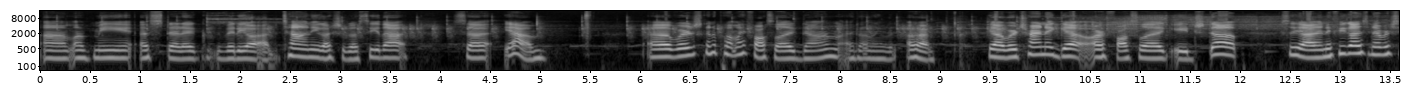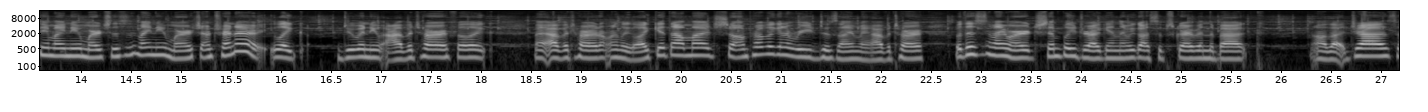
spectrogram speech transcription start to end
um, of me aesthetic video out of town, you guys should go see that. So yeah. Uh, we're just gonna put my fossil egg down. I don't even. Okay. yeah, we're trying to get our fossil egg aged up. So yeah, and if you guys never see my new merch, this is my new merch. I'm trying to like do a new avatar. I feel like my avatar, I don't really like it that much, so I'm probably gonna redesign my avatar. But this is my merch, Simply Dragon. Then we got subscribe in the back, all that jazz.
